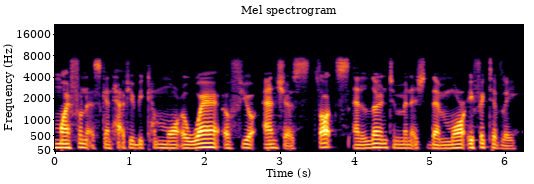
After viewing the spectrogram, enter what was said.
Mindfulness can help you become more aware of your anxious thoughts and learn to manage them more effectively.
